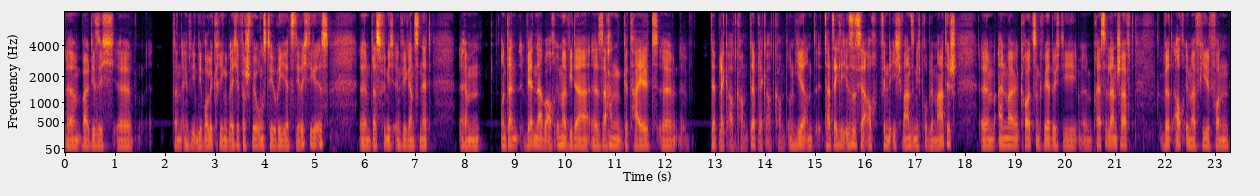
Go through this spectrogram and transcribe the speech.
ähm, weil die sich äh, dann irgendwie in die Wolle kriegen, welche Verschwörungstheorie jetzt die richtige ist. Ähm, das finde ich irgendwie ganz nett. Ähm, und dann werden da aber auch immer wieder äh, Sachen geteilt, äh, der Blackout kommt, der Blackout kommt. Und hier, und tatsächlich ist es ja auch, finde ich, wahnsinnig problematisch. Ähm, einmal kreuz und quer durch die ähm, Presselandschaft wird auch immer viel von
